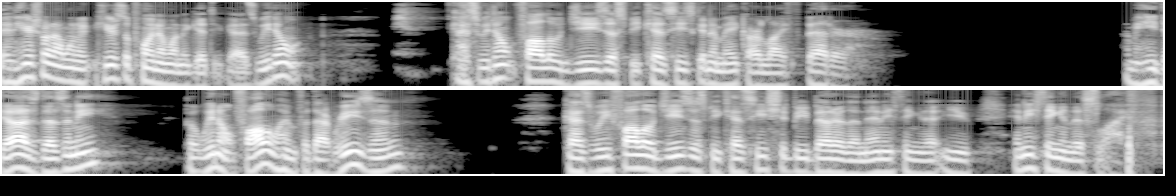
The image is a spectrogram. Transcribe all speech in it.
And here's what I want to. Here's the point I want to get to, guys. We don't, guys, we don't follow Jesus because He's going to make our life better. I mean, He does, doesn't He? But we don't follow him for that reason. Guys, we follow Jesus because he should be better than anything that you, anything in this life.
